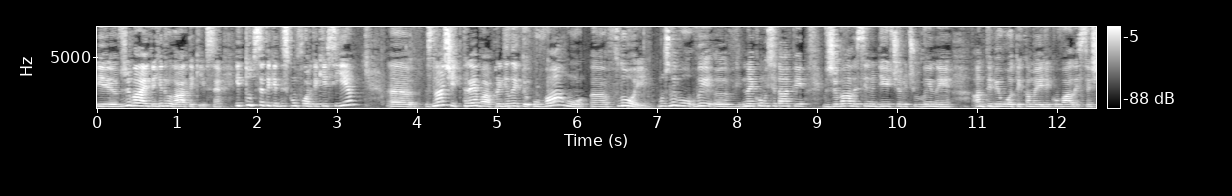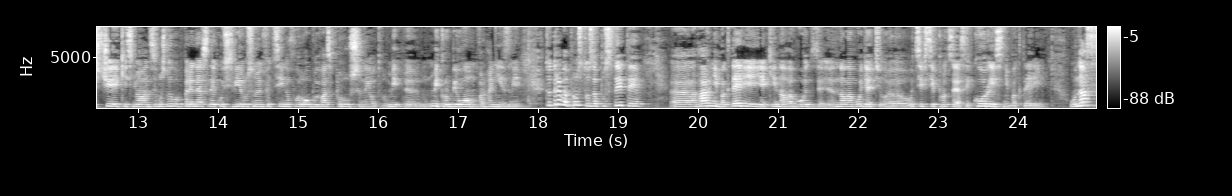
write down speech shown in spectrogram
і вживаєте гідролатики і все, і тут все-таки дискомфорт якийсь є, е, значить, треба приділити увагу е, флорі. Можливо, ви е, на якомусь етапі вживали сильнодіючі речовини антибіотиками, лікувалися, ще якісь нюанси, можливо, перенесли якусь вірусну інфекційну хворобу, і у вас порушений от, мі- е, мікробіом в організмі, то треба просто запустити е, гарні бактерії, які налагодять, налагодять е, оці всі процеси, корисні бактерії. У нас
